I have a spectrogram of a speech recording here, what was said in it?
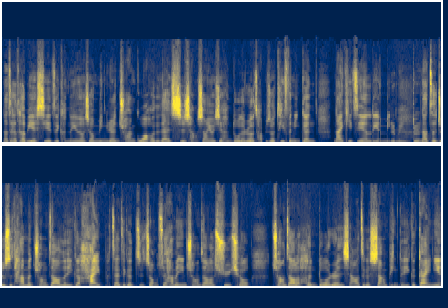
那这个特别的鞋子，可能因为有些名人穿过啊，或者在市场上有一些很多的热潮，比如说 Tiffany 跟 Nike 之间的联名。联名，对。那这就是他们创造了一个 hype 在这个之中，所以他们已经创造了需求，创造了很多人想要这个商品的一个概念。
